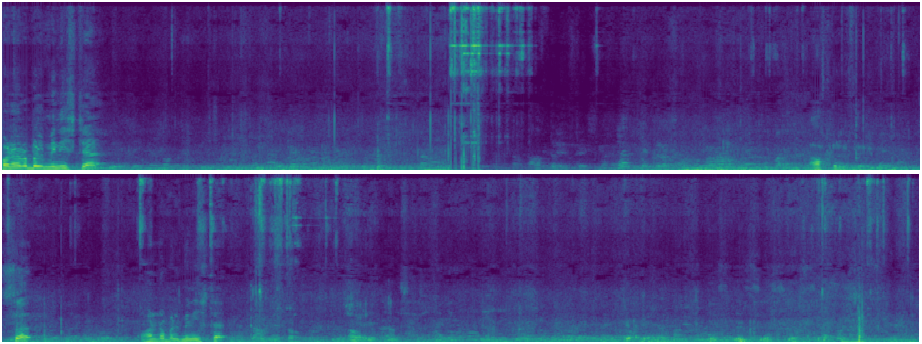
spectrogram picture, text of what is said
Honorable Minister, after refreshment. Sir, Honorable Minister. Okay. Yes, yes, yes, yes, yes.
